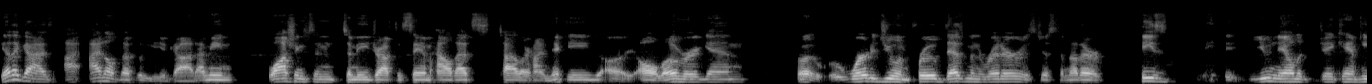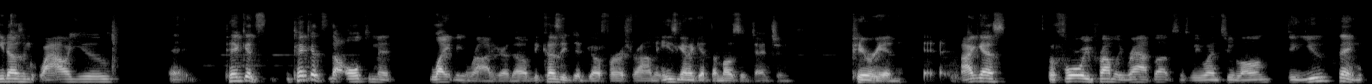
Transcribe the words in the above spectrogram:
The other guys, I, I don't know who you got. I mean, Washington to me drafted Sam Howell. That's Taylor Heinicke uh, all over again. But where did you improve? Desmond Ridder is just another. He's you nailed it, Jay Cam. He doesn't wow you. Uh, Pickett's Pickett's the ultimate lightning rod here, though, because he did go first round, and he's going to get the most attention. Period. I guess before we probably wrap up, since we went too long, do you think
